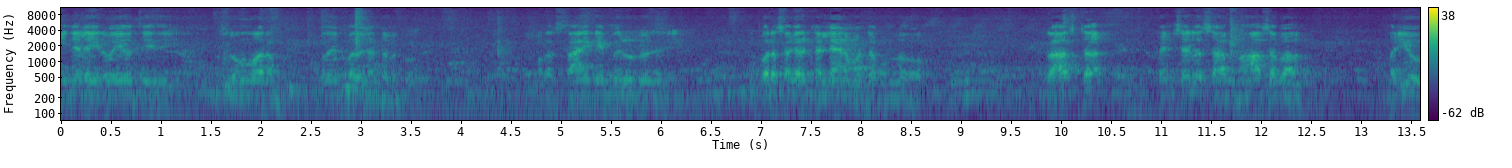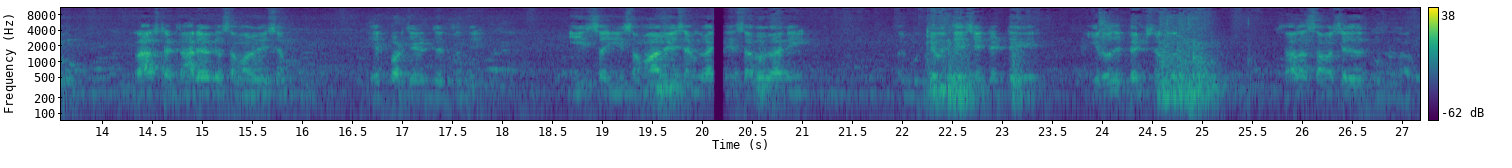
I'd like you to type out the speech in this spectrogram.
ఈ నెల ఇరవైవ తేదీ సోమవారం ఉదయం పది గంటలకు మన స్థానిక ఎమ్మెల్యేలోని ఉప్పర సగర్ కళ్యాణ మండపంలో రాష్ట్ర పెన్షన్ల మహాసభ మరియు రాష్ట్ర కార్యవర్గ సమావేశం ఏర్పాటు చేయడం జరుగుతుంది. ఈ స ఈ సమావేశం కానీ సభ కానీ ముఖ్య ఉద్దేశం ఏంటంటే ఈరోజు పెన్షన్లు చాలా సమస్యలు ఎదుర్కొంటున్నారు.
